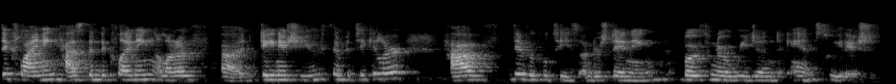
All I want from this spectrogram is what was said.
declining, has been declining. A lot of uh, Danish youth in particular have difficulties understanding both Norwegian and Swedish,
